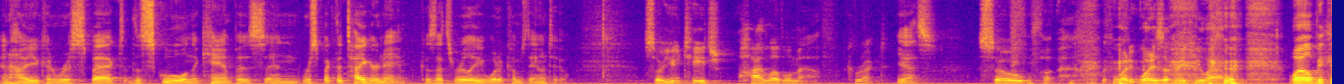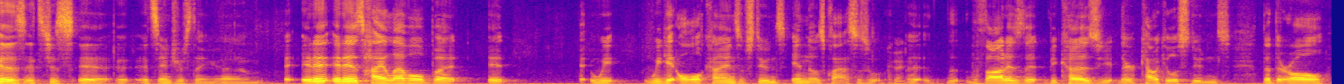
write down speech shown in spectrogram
and how you can respect the school and the campus and respect the Tiger name, because that's really what it comes down to. So you teach high level math, correct? Yes. So uh, what, why does that make you laugh? well, because it's just, uh, it's interesting. Um, it, it is high level, but it, we, we get all kinds of students in those classes. Okay. Uh, the, the, thought is that because they're calculus students, that they're all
